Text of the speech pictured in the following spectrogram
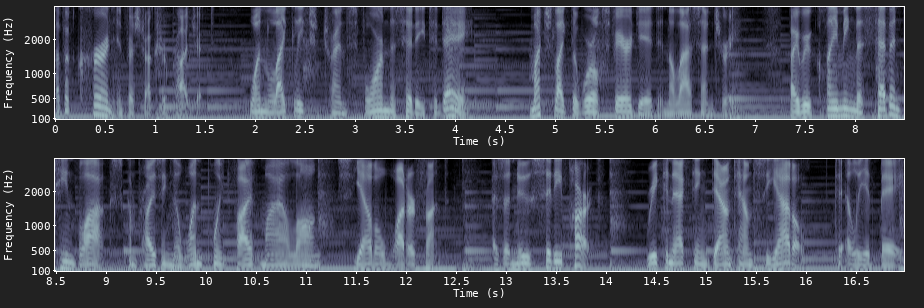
of a current infrastructure project, one likely to transform the city today, much like the World's Fair did in the last century, by reclaiming the 17 blocks comprising the 1.5 mile long Seattle waterfront as a new city park reconnecting downtown Seattle to Elliott Bay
